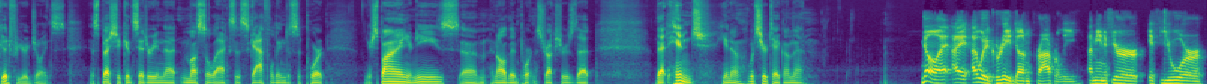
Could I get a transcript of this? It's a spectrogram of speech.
good for your joints, especially considering that muscle acts as scaffolding to support your spine, your knees, um, and all the important structures that that hinge. You know, what's your take on that? No, I, I, would agree done properly. I mean, if you're if you're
